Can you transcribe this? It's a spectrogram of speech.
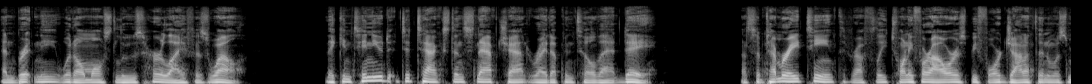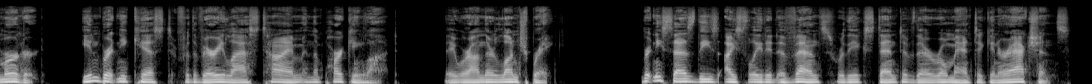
and Brittany would almost lose her life as well. They continued to text and Snapchat right up until that day. On September 18th, roughly 24 hours before Jonathan was murdered, he and Brittany kissed for the very last time in the parking lot. They were on their lunch break. Brittany says these isolated events were the extent of their romantic interactions.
